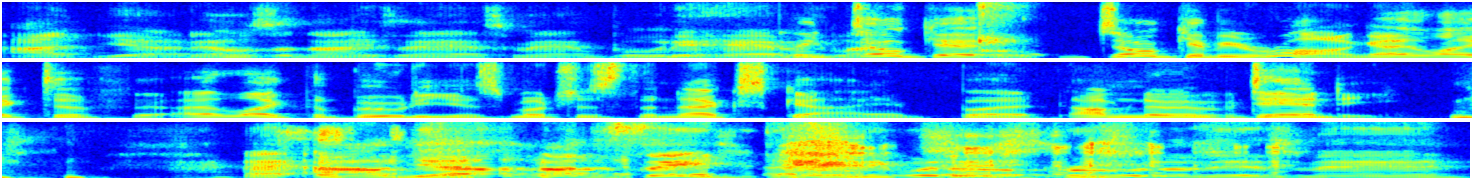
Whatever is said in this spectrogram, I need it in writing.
I, yeah, that was a nice ass man. Booty had I me mean, like, don't get oh. don't get me wrong. I like to I like the booty as much as the next guy, but I'm no dandy. I, I, yeah, I was about to say, Dandy would have approved of this, man.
